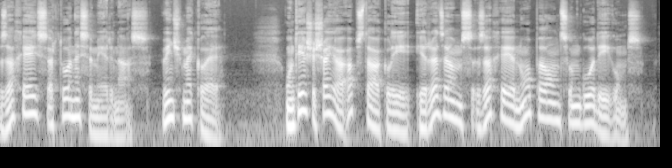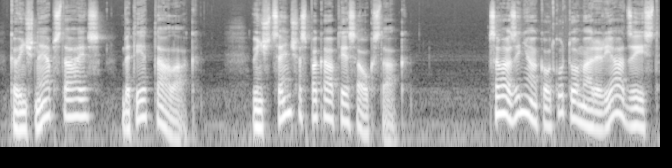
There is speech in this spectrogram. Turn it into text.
Zahejs ar to nesamierinās. Viņš meklē, Un tieši šajā apstākļī ir redzams Zaheja nopelns un godīgums, ka viņš neapstājas, bet iet tālāk. Viņš cenšas pakāpties augstāk. Savā ziņā kaut kur tomēr ir jāatzīst,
